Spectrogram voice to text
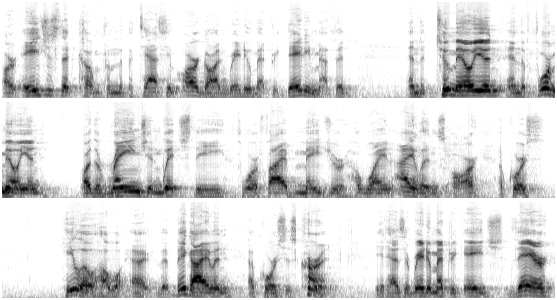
are ages that come from the potassium argon radiometric dating method. And the 2 million and the 4 million are the range in which the four or five major Hawaiian islands are. Of course, Hilo, Hawaii, uh, the big island, of course, is current. It has a radiometric age there.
